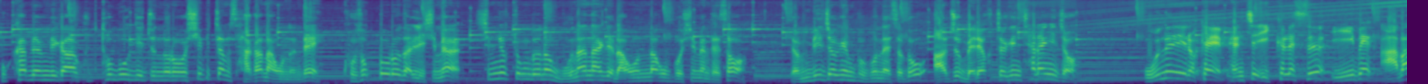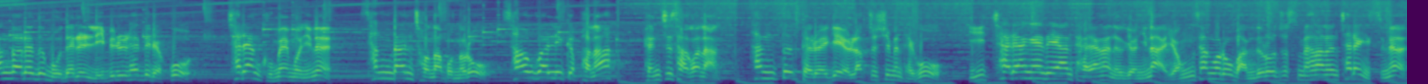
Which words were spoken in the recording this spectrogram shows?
복합 연비가 국토부 기준으로 12.4가 나오는데 고속도로 달리시면 16 정도는 무난하게 나온다고 보시면 돼서 연비적인 부분에서도 아주 매력적인 차량이죠. 오늘 이렇게 벤츠 E클래스 200 아방가르드 모델을 리뷰를 해드렸고 차량 구매 문의는 상단 전화번호로 사후관리 끝하나 벤츠 사관왕 한뜻 대로에게 연락 주시면 되고 이 차량에 대한 다양한 의견이나 영상으로 만들어 줬으면 하는 차량 있으면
